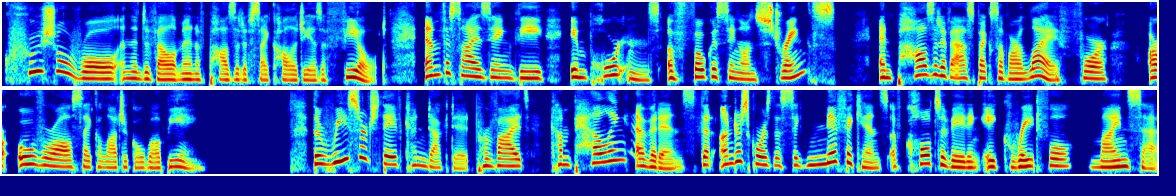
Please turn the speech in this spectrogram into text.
crucial role in the development of positive psychology as a field, emphasizing the importance of focusing on strengths and positive aspects of our life for our overall psychological well being. The research they've conducted provides compelling evidence that underscores the significance of cultivating a grateful mindset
